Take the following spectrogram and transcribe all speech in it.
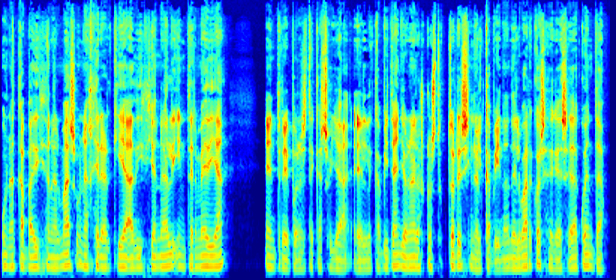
una capa adicional más, una jerarquía adicional intermedia entre, por este caso ya, el capitán y uno de los constructores, sino el capitán del barco, se, que se da cuenta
